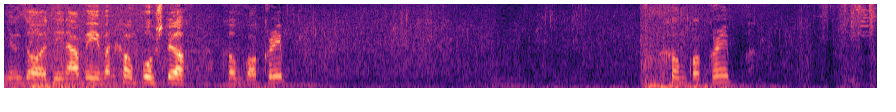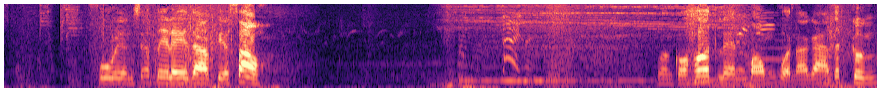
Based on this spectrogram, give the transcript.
Nhưng rồi thì Navi vẫn không push được, Không có creep. Không có creep. Furion sẽ tele ra phía sau. Vâng có hớt lên bóng của Naga rất cứng.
